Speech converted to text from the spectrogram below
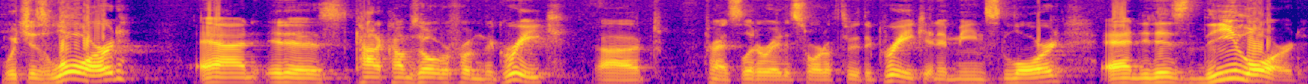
which is Lord, and it is kind of comes over from the Greek, uh, transliterated sort of through the Greek, and it means Lord, and it is the Lord.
